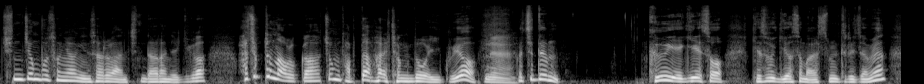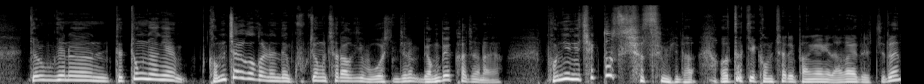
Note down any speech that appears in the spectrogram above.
친정부 성향 인사를 안 친다라는 얘기가 아직도 나올까 좀 답답할 정도이고요. 네. 어쨌든 그 얘기에서 계속 이어서 말씀을 드리자면 결국에는 대통령의 검찰과 관련된 국정 철학이 무엇인지는 명백하잖아요. 본인이 책도 쓰셨습니다. 어떻게 검찰의 방향에 나가야 될지는.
